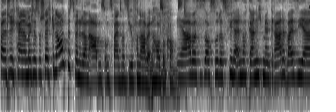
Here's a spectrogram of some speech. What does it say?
Weil natürlich keiner möchte, dass du schlecht gelaunt bist, wenn du dann abends um 22 Uhr von der Arbeit nach Hause kommst. Ja, aber es ist auch so, dass viele einfach gar nicht mehr, gerade weil sie ja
